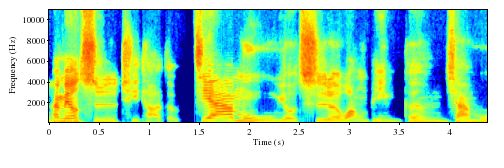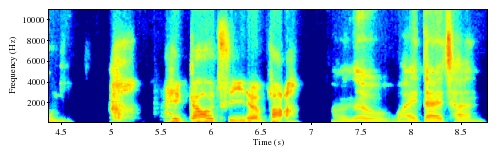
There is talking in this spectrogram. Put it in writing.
还没有吃其他的，家母有吃了王品跟夏目里 太高级了吧？他们的外带餐，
